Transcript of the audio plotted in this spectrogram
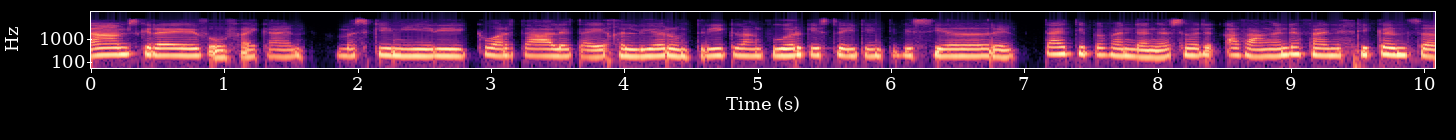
naam skryf of hy kan Miskien hierdie kwartaal het hy geleer om drie klankwoordjies te identifiseer en daai tipe van dinge. So dit afhangende van die kind se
